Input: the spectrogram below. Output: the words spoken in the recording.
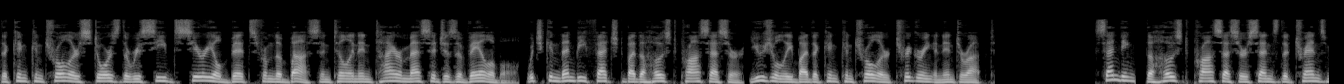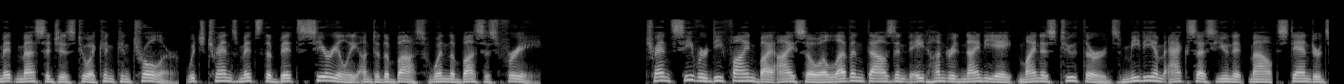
the CAN controller stores the received serial bits from the bus until an entire message is available, which can then be fetched by the host processor usually by the CAN controller triggering an interrupt. Sending, the host processor sends the transmit messages to a CAN controller, which transmits the bits serially onto the bus when the bus is free. Transceiver defined by ISO 11898-2 Medium Access Unit standards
